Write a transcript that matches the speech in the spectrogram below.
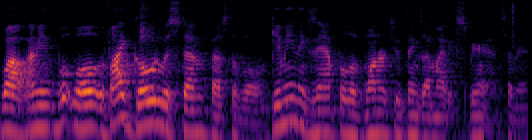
Wow. I mean, well, if I go to a STEM festival, give me an example of one or two things I might experience. I mean,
